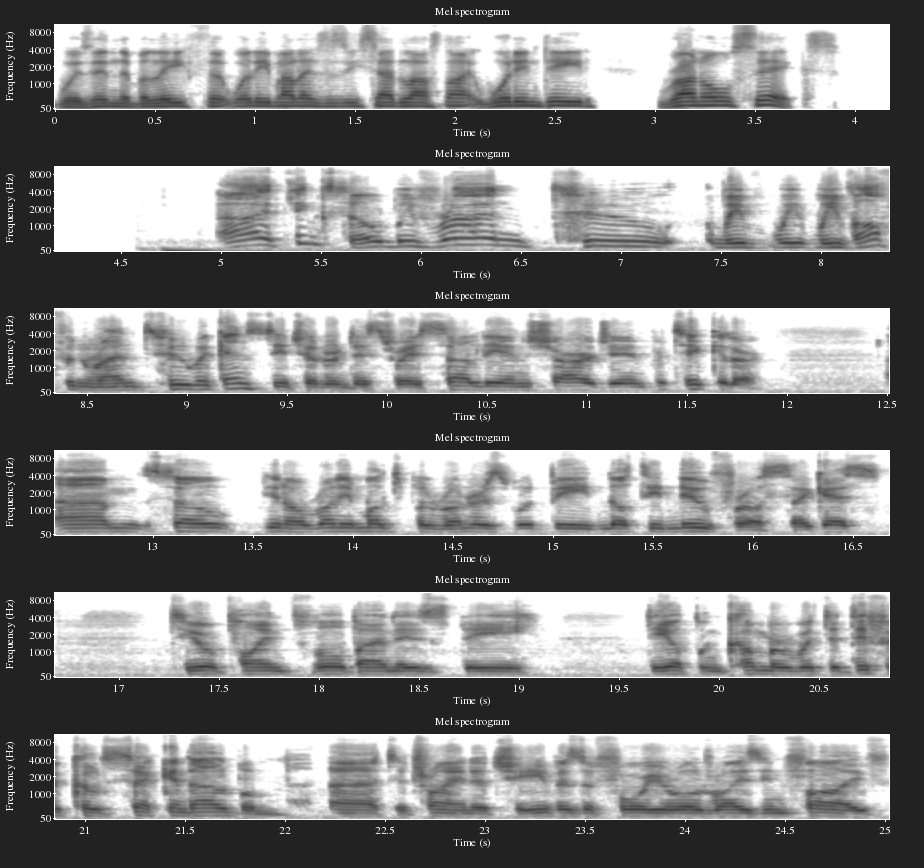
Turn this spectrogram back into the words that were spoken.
was in the belief that Willie Mullins, as he said last night, would indeed run all six. I think so. We've run two. We've we, have we have often run two against each other in this race. Saldier and Sharjah in particular. Um, so, you know, running multiple runners would be nothing new for us. I guess, to your point, Vauban is the the up and comer with the difficult second album uh, to try and achieve as a four year old rising five.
